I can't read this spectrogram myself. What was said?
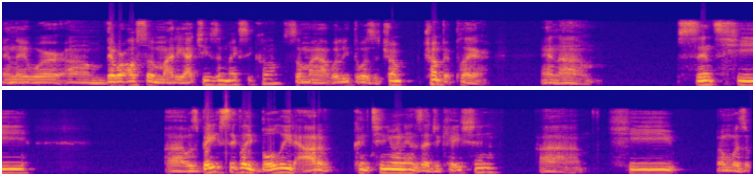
And they were um, they were also mariachis in Mexico. So my abuelito was a trump, trumpet player, and um, since he uh, was basically bullied out of continuing his education, uh, he was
